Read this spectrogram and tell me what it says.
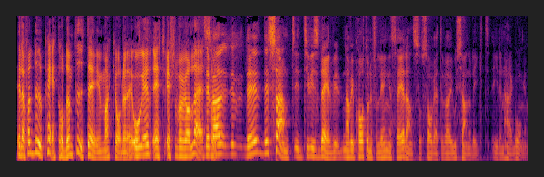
i alla fall du Peter har dömt ut det i Macradion. Och efter vad vi har läst. Det, var, det, det, är sant till viss del. När vi pratade om det för länge sedan så sa vi att det var osannolikt i den här gången.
